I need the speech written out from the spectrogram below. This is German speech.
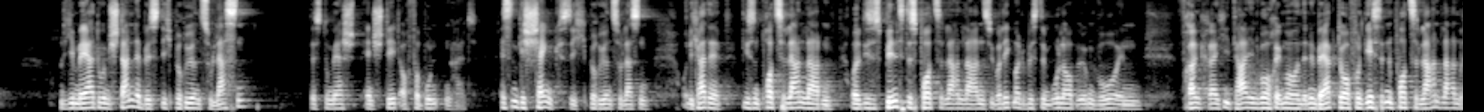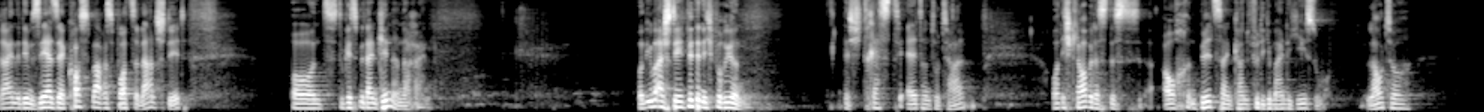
Und je mehr du imstande bist, dich berühren zu lassen, desto mehr entsteht auch Verbundenheit. Es ist ein Geschenk, sich berühren zu lassen. Und ich hatte diesen Porzellanladen oder dieses Bild des Porzellanladens. Überleg mal, du bist im Urlaub irgendwo in Frankreich, Italien, wo auch immer, und in einem Bergdorf und gehst in einen Porzellanladen rein, in dem sehr, sehr kostbares Porzellan steht. Und du gehst mit deinen Kindern da rein. Und überall steht, bitte nicht berühren. Das stresst Eltern total. Und ich glaube, dass das auch ein Bild sein kann für die Gemeinde Jesu. Lauter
